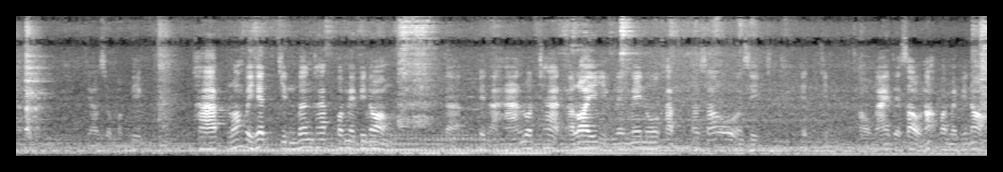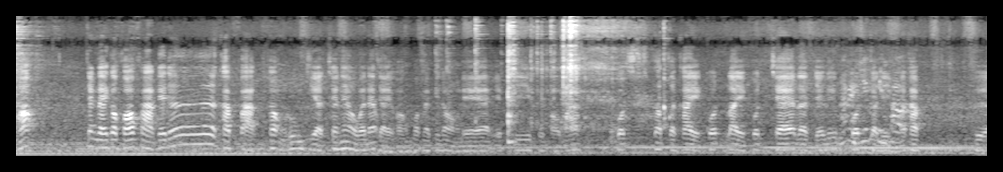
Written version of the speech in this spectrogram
นะครับแจวสดบักพริกครับลองไปเฮ็ดกินเบิ่งครับพ่อแม่พี่น้องก็เป็นอาหารรสชาติอร่อยอีกหนึ่งเมนูครับเช้าสิเฮ็ดกินเข้าง่ายแต่เช้าเนาะพ่อแม่พี่น้องเนาะ จังใดก็ขอฝากได้เด้อครับฝากช่องลุงเกียรติชาแนลไว้ในใจของพ่อแม่พี่น้องเด้เอฟซีผู้เขามากดซับสไครต์กดไลค์กดแชร์และอย่าลืมกดกระดิ่งนะครับ เพื่อ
